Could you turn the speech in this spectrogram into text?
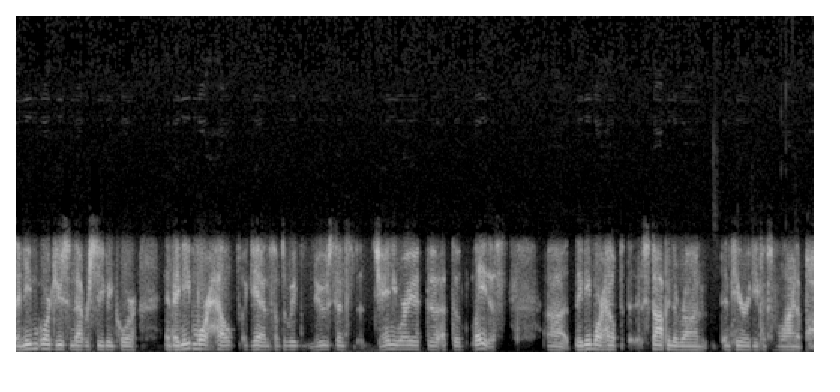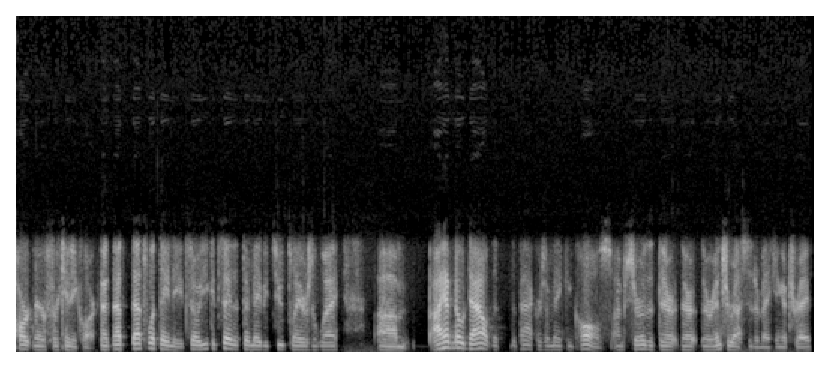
They need more juice in that receiving corps, and they need more help. Again, something we knew since January at the at the latest. Uh, they need more help stopping the run, interior defensive line, a partner for Kenny Clark. That that that's what they need. So you could say that they're maybe two players away. Um, I have no doubt that the Packers are making calls. I'm sure that they're they're they're interested in making a trade,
